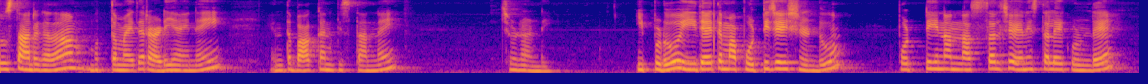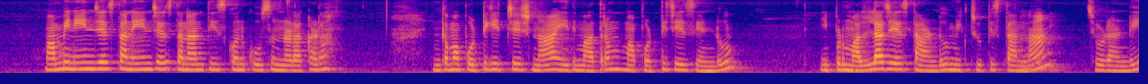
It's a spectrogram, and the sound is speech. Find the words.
చూస్తారు కదా మొత్తం అయితే రెడీ అయినాయి. ఎంత బాగా కనిపిస్తున్నాయి. చూడండి. ఇప్పుడు ఇదైతే మా పొట్టి చేసిండు. పొట్టి నన్ను అస్సలు చేయనిస్తలేకుండే. మమ్మీ నేను చేస్తాను నేను చేస్తాను అని తీసుకొని కూర్చున్నాడు అక్కడ. ఇంకా మా పొట్టికి ఇచ్చేసిన ఇది మాత్రం మా పొట్టి చేసిండు. ఇప్పుడు మళ్ళా చేస్తాండు మీకు చూపిస్తానా చూడండి.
